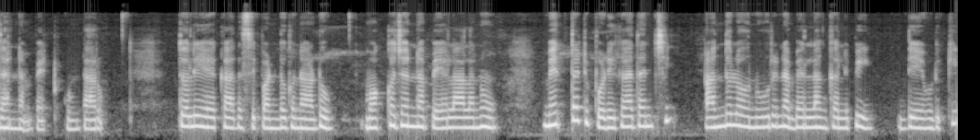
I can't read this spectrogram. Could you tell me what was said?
దండం పెట్టుకుంటారు. తొలి ఏకాదశి పండుగ నాడు మొక్కజొన్న పేలాలను మెత్తటి పొడిగా దంచి అందులో నూరిన బెల్లం కలిపి దేవుడికి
